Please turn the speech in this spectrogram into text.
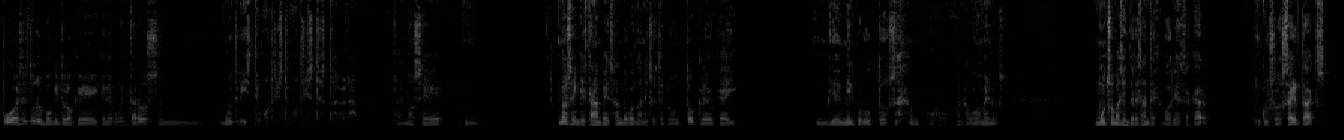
Pues esto es un poquito lo que quería comentaros. Mm, muy triste, muy triste, muy triste esto, de verdad. No sé. Mm, no sé en qué estaban pensando cuando han hecho este producto. Creo que hay 10.000 productos, o bueno, alguno menos, mucho más interesantes que podrían sacar incluso tags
